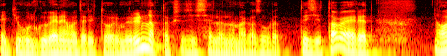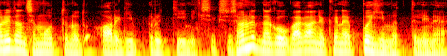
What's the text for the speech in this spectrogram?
et juhul kui Venemaa territooriumi rünnatakse, siis sellel on väga suured tõsised tagajärjed. no nüüd on see muutunud argirutiiniks, eks ju, see on nüüd nagu väga niisugune põhimõtteline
